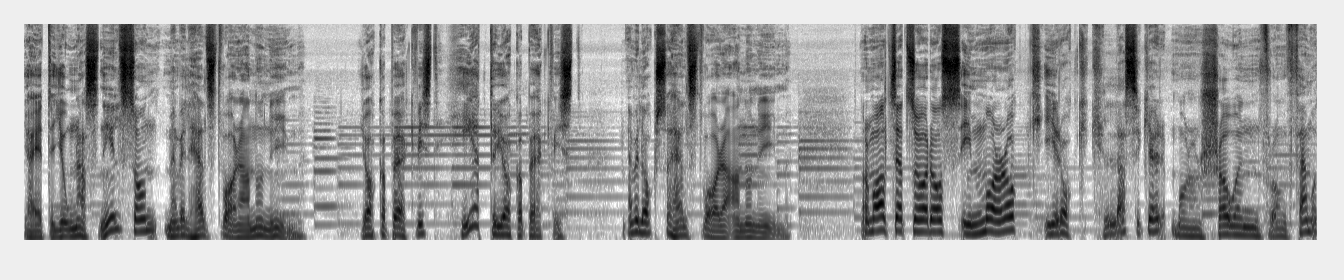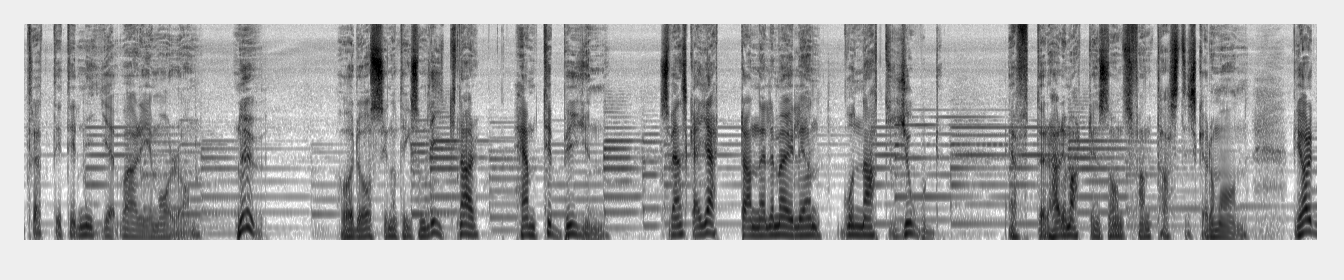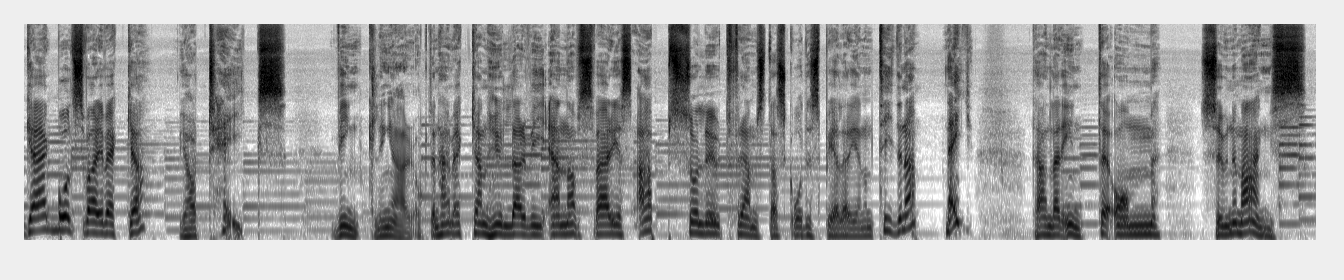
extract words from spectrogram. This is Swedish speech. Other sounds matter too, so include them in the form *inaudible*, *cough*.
Jag heter Jonas Nilsson men vill helst vara anonym. Jakob Ökvist heter Jakob Ökvist men vill också helst vara anonym. Normalt sett så hör du oss i Morgonrock i Rockklassiker, morgonshowen från 5.30 till 9 varje morgon. Nu hör du oss i någonting som liknar Hem till byn, Svenska hjärtan eller möjligen Godnatt jord efter Harry Martinsons fantastiska roman. Vi har gagballs varje vecka, vi har takes, vinklingar och den här veckan hyllar vi en av Sveriges absolut främsta skådespelare genom tiderna. Nej, det handlar inte om Sune Mangs,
